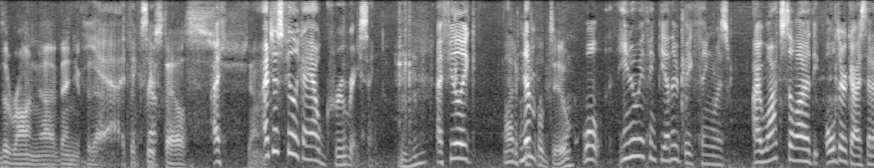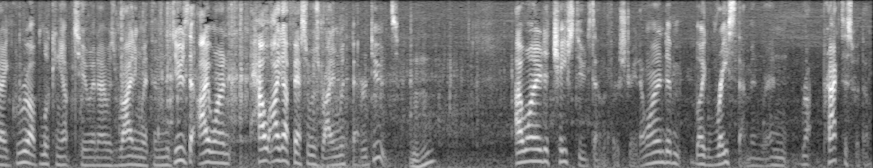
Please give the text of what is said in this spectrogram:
the wrong uh, venue for that. Yeah, I The think so. freestyles. I. I just feel like I outgrew racing. Mhm. I feel like a lot of num- people do. well, you know, I think the other big thing was I watched a lot of the older guys that I grew up looking up to and I was riding with, and the dudes that I wanted, how I got faster was riding with better dudes. Mm-hmm. I wanted to chase dudes down the first straight. I wanted to like race them and, and r- practice with them.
